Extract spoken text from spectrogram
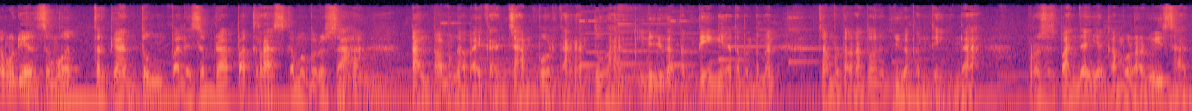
Kemudian semua tergantung pada seberapa keras kamu berusaha tanpa mengabaikan campur tangan Tuhan. Ini juga penting ya teman-teman. Campur tangan Tuhan itu juga penting. Nah proses panjang yang kamu lalui saat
